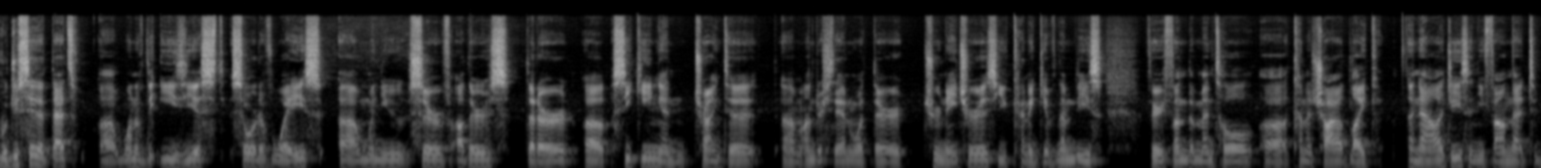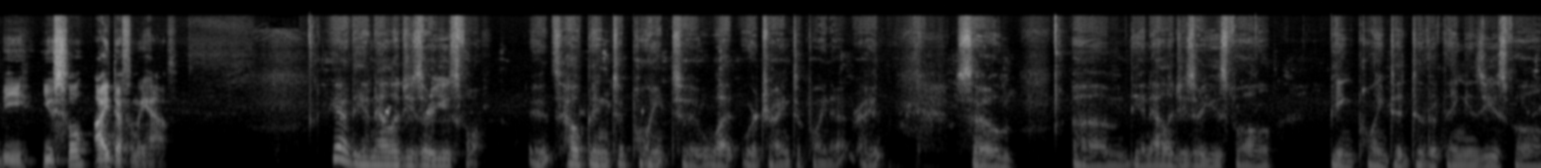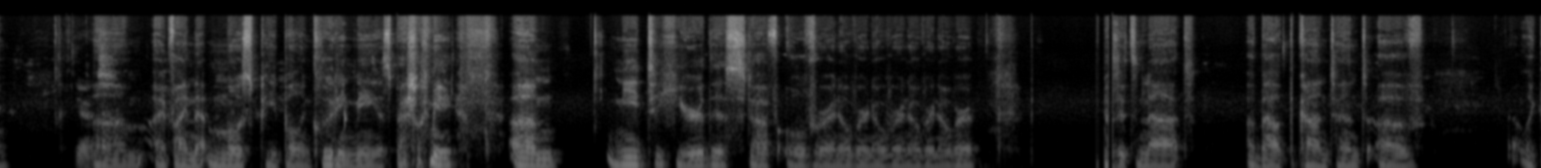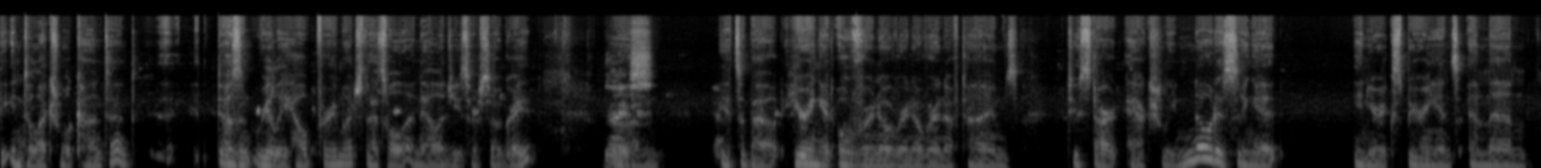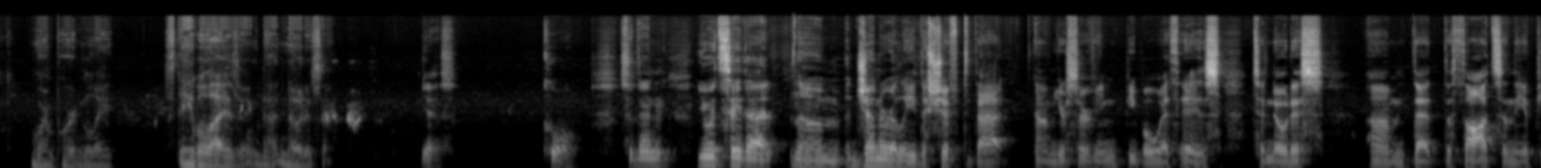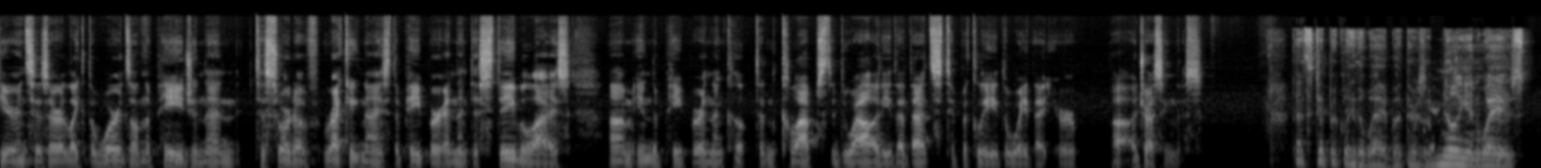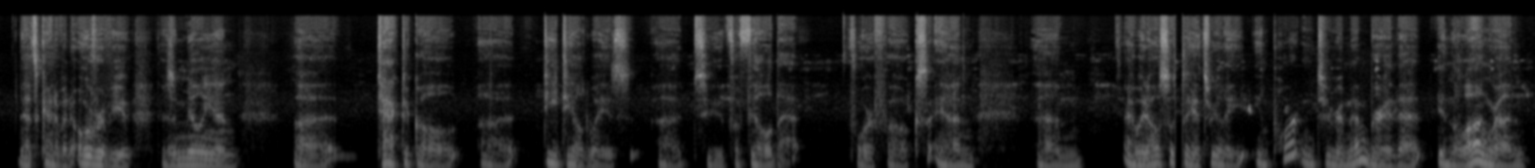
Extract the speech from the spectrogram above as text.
would you say that that's uh, one of the easiest sort of ways uh, when you serve others that are uh, seeking and trying to um, understand what their true nature is you kind of give them these very fundamental uh, kind of childlike analogies and you found that to be useful i definitely have yeah the analogies are useful it's helping to point to what we're trying to point at, right? So um, the analogies are useful. Being pointed to the thing is useful. Yes. Um, I find that most people, including me, especially me, um, need to hear this stuff over and over and over and over and over because it's not about the content of like the intellectual content It doesn't really help very much. That's why analogies are so great. Nice. Um, yeah. It's about hearing it over and over and over enough times to start actually noticing it in your experience and then more importantly stabilizing that noticing. Yes. Cool. So then you would say that um, generally the shift that um, you're serving people with is to notice um, that the thoughts and the appearances are like the words on the page, and then to sort of recognize the paper and then to stabilize um, in the paper and then co- to collapse the duality. That that's typically the way that you're uh, addressing this. That's typically the way, but there's a million ways. That's kind of an overview. There's a million uh, tactical, uh, detailed ways uh, to fulfill that for folks, and um, I would also say it's really important to remember that in the long run,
